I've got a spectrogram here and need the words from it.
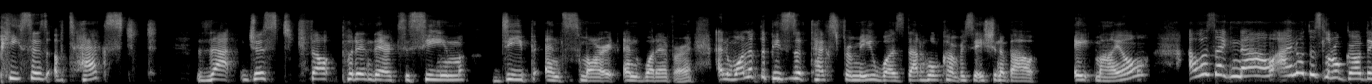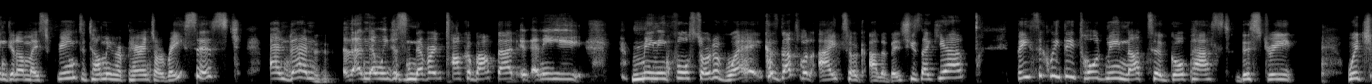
pieces of text that just felt put in there to seem deep and smart and whatever. And one of the pieces of text for me was that whole conversation about Eight Mile. I was like, no, I know this little girl didn't get on my screen to tell me her parents are racist. And then and then we just never talk about that in any meaningful sort of way. Cause that's what I took out of it. She's like, yeah, basically they told me not to go past this street, which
